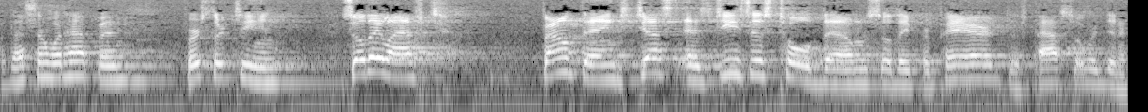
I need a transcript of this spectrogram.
But that's not what happened. Verse 13. So they left found things just as Jesus told them, so they prepared the Passover dinner.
